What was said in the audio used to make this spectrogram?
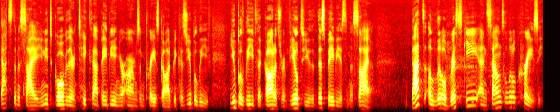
that's the Messiah. You need to go over there and take that baby in your arms and praise God because you believe. You believe that God has revealed to you that this baby is the Messiah. That's a little risky and sounds a little crazy.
